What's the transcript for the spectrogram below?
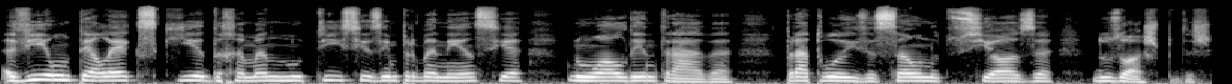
havia um telex que ia derramando notícias em permanência no hall de entrada, para a atualização noticiosa dos hóspedes.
